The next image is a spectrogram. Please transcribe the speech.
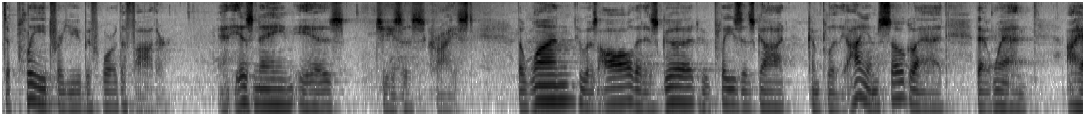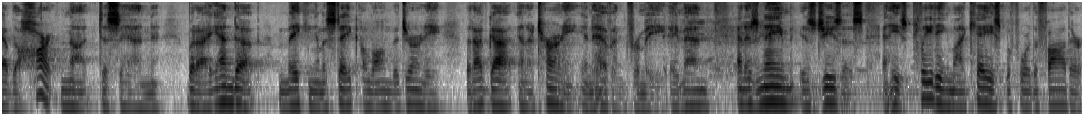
to plead for you before the Father and his name is Jesus Christ, the one who is all that is good, who pleases God completely. I am so glad that when I have the heart not to sin, but I end up making a mistake along the journey, that I've got an attorney in heaven for me. Amen. And his name is Jesus. And he's pleading my case before the Father.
